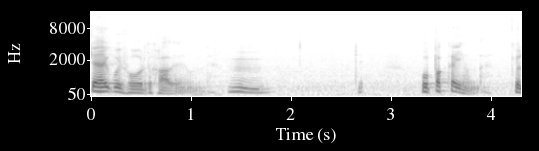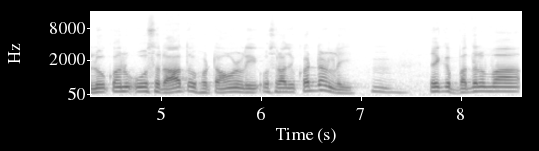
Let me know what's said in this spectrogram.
ਚਾਹੇ ਕੋਈ ਹੋਰ ਦਿਖਾਵੇ ਹੁੰਦਾ ਹੈ। ਉਹ ਪੱਕਾ ਹੀ ਹੁੰਦਾ ਕਿ ਲੋਕਾਂ ਨੂੰ ਉਸ ਰਾਹ ਤੋਂ ਹਟਾਉਣ ਲਈ ਉਸ ਰਾਹ ਚੋਂ ਕੱਢਣ ਲਈ ਹੂੰ। ਇੱਕ ਬਦਲਵਾਂ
